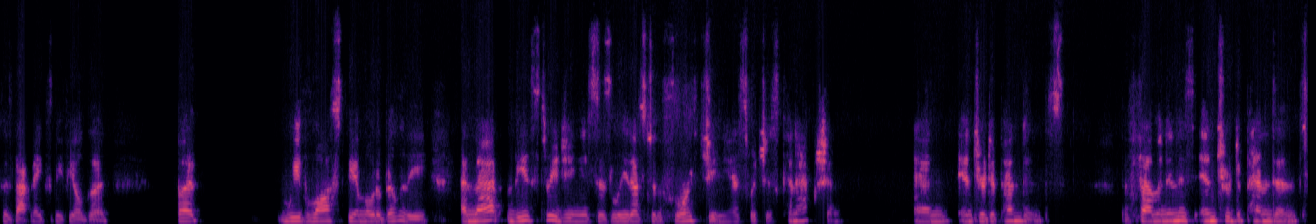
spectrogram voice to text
because that makes me feel good. But we've lost the emotability. And that these three geniuses lead us to the fourth genius, which is connection and interdependence. The feminine is interdependent.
